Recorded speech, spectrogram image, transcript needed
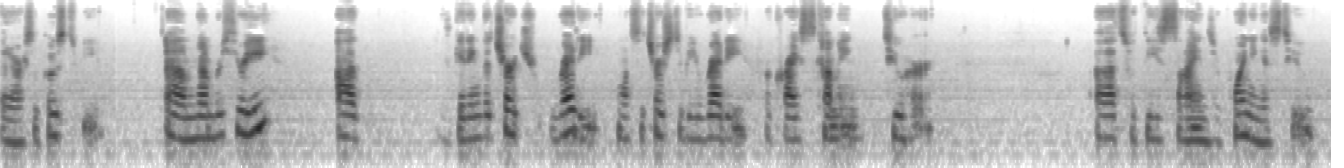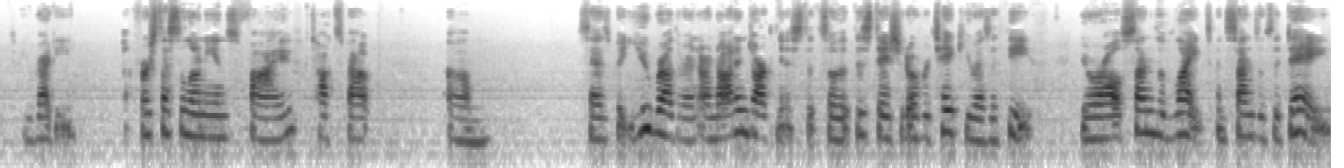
that are supposed to be. Um, number three uh, getting the church ready, wants the church to be ready for Christ's coming to her. Uh, that's what these signs are pointing us to, to be ready. 1 Thessalonians 5 talks about, um, says, But you, brethren, are not in darkness, that so that this day should overtake you as a thief. You are all sons of light and sons of the day.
